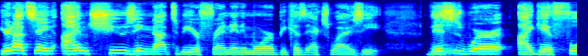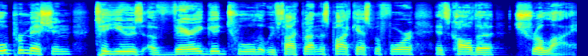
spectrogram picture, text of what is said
You're not saying I'm choosing not to be your friend anymore because X, Y, Z. This is where I give full permission to use a very good tool that we've talked about in this podcast before. It's called a Trely.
